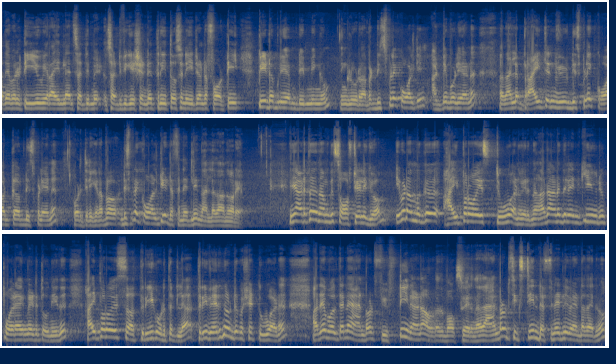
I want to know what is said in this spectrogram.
അതേപോലെ T U V Rheinland certification ഉണ്ട്. Three thousand eight hundred forty P W M ഡിമ്മിങ്ങും ഇൻക്ലൂഡ് അപ്പോൾ ഡിസ്പ്ലേ ക്വാളിറ്റിയും അടിപൊളിയാണ്. നല്ല bright and view display quad curve display ആണ് കൊടുത്തിരിക്കുന്നത്. അപ്പോൾ ഡിസ്പ്ലേ ക്വാളിറ്റി ഡെഫിനറ്റ്ലി നല്ലതാണെന്ന് പറയാം. ഇനി അടുത്തത് നമുക്ക് സോഫ്റ്റ്വെയറിലേക്ക് പോകാം ഇവിടെ നമുക്ക് ഹൈപ്പർ ഓയസ് ടു ആണ് വരുന്നത്. അതാണ് ഇതിൽ എനിക്ക് ഒരു പോരായ്മയായിട്ട് തോന്നിയത്. ഹൈപ്പർ ഓയസ് ത്രീ കൊടുത്തിട്ടില്ല. ത്രീ വരുന്നുണ്ട് പക്ഷേ ടു ആണ്. അതേപോലെ തന്നെ ആൻഡ്രോയിഡ് ഫിഫ്റ്റീൻ ആണ് അവിടെ ബോക്സ് വരുന്നത്. ആൻഡ്രോയിഡ് സിക്സ്റ്റീൻ ഡെഫിനറ്റ്ലി വേണ്ടതായിരുന്നു.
